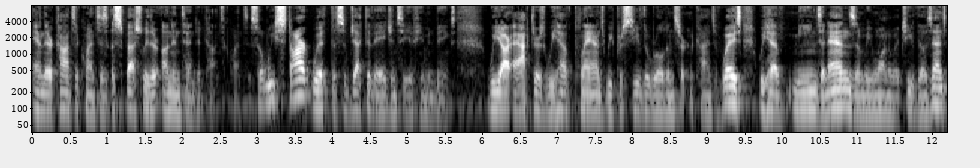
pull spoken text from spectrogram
and their consequences, especially their unintended consequences. So we start with the subjective agency of human beings. We are actors. We have plans. We perceive the world in certain kinds of ways. We have means and ends, and we want to achieve those ends.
